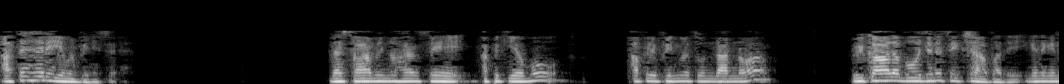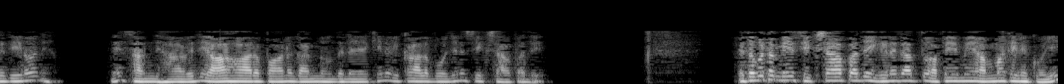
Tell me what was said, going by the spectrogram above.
අතහැරීම පිණිස. දැන් ස්වාමීන් වහන්සේ අපි කියමු අපේ පින්වතුන් දන්නවා විකාල භෝජන ශික්ෂාපදේ ඉගෙනගෙන තියෙනවනේ නේ සන්ධ්‍යාවේදී ආහාර පාන ගන්න හොඳ නෑ කියන විකාල භෝජන ශික්ෂාපදේ එතකොට මේ ශික්ෂාපදේ ඉගෙනගත්තු අපේ මේ අම්මා කෙනෙකුයි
